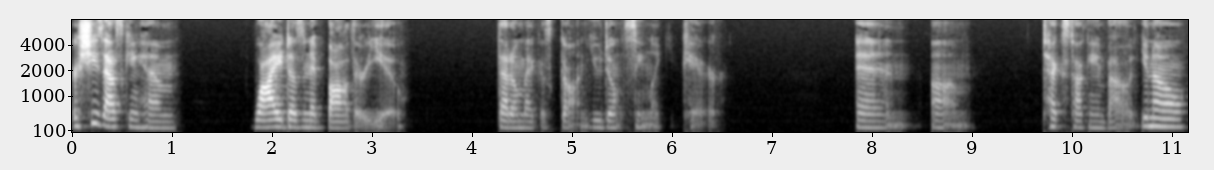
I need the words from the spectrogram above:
or she's asking him, why doesn't it bother you that Omega's gone? You don't seem like you care. And um Tech's talking about, you know,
